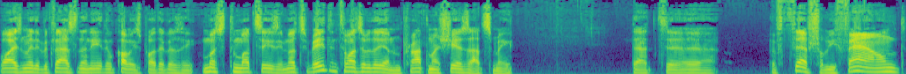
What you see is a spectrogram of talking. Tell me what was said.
Why is made the class then Edom kovis pot? Because he motzi to motzi is he motzi beitin to motzi b'dayan. Prat mashiach atzmi. That uh, if theft shall be found,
